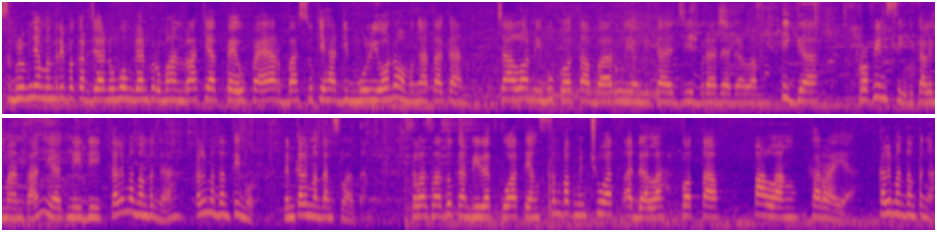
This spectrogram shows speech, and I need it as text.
Sebelumnya Menteri Pekerjaan Umum dan Perumahan Rakyat PUPR Basuki Hadi Mulyono mengatakan calon ibu kota baru yang dikaji berada dalam tiga provinsi di Kalimantan, yakni di Kalimantan Tengah, Kalimantan Timur, dan Kalimantan Selatan. Salah satu kandidat kuat yang sempat mencuat adalah kota Palangkaraya, Kalimantan Tengah.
